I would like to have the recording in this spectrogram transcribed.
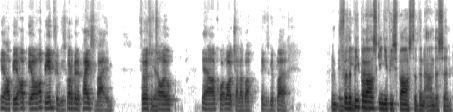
yeah, I'll be I'll be I'll be in for him. He's got a bit of pace about him. Versatile. Yeah, yeah I quite like Chalobah. I think he's a good player. For the people uh, asking if he's faster than Anderson,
